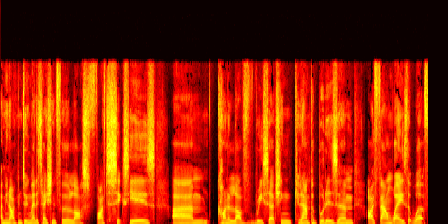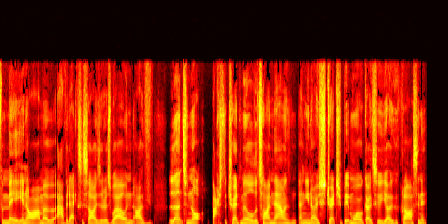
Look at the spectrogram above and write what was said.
I mean, I've been doing meditation for the last five to six years. Um, kind of love researching Kadampa Buddhism. I've found ways that work for me. You know, I'm a avid exerciser as well, and I've learned to not bash the treadmill all the time now and, and you know stretch a bit more or go to a yoga class and it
